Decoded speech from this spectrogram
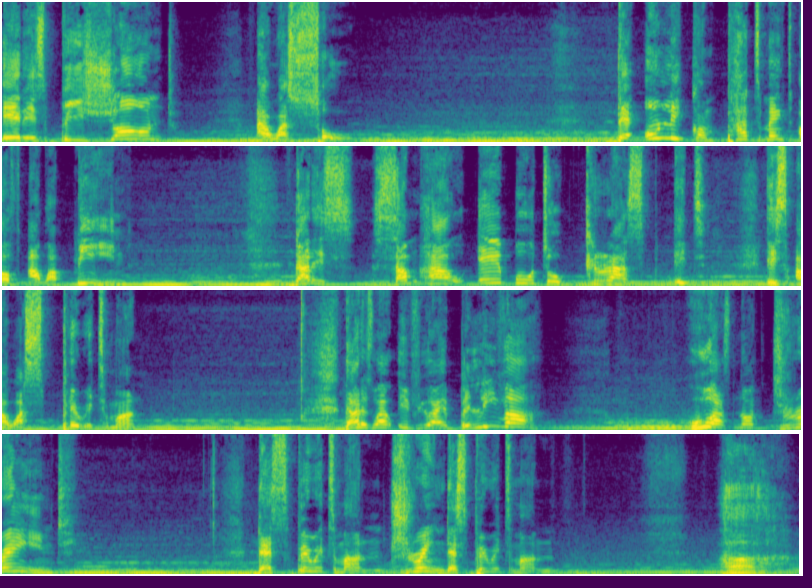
it is beyond our soul. The only compartment of our being that is somehow able to grasp it is our spirit man. That is why, if you are a believer who has not trained the spirit man, train the spirit man, ah,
